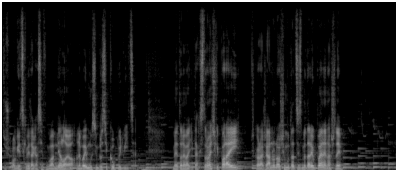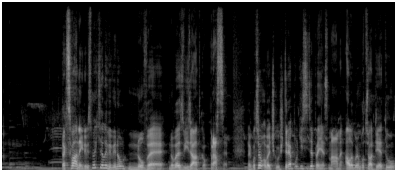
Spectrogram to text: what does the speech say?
což logicky by tak asi fungovat mělo, jo? Nebo jim musím prostě koupit více. Mě to nevadí. Tak stromečky padají. Škoda, žádnou další mutaci jsme tady úplně nenašli. Tak schválně, kdybychom chtěli vyvinout nové, nové zvířátko, prase, tak potřebujeme ovečku, 4,5 tisíce peněz máme, ale budeme potřebovat dietu,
